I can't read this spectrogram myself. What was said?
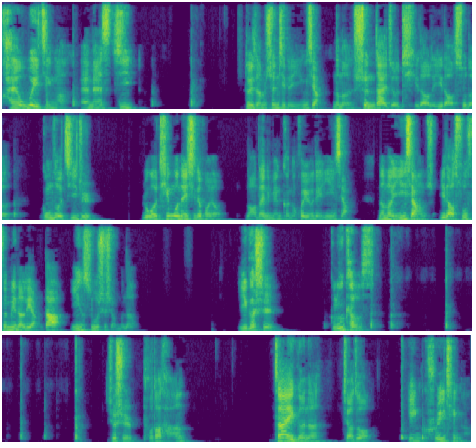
还有味精啊，MSG。对咱们身体的影响，那么顺带就提到了胰岛素的工作机制。如果听过那期的朋友，脑袋里面可能会有点印象。那么影响胰岛素分泌的两大因素是什么呢？一个是 glucose，就是葡萄糖；再一个呢，叫做 incretin 啊。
